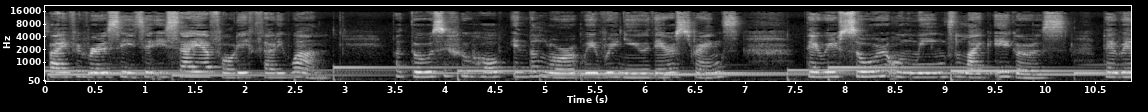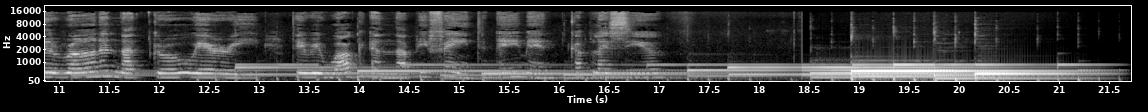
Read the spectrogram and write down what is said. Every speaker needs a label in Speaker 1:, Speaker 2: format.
Speaker 1: Bible verse is Isaiah 40 31. But those who hope in the Lord will renew their strength. They will soar on wings like eagles. They will run and not grow weary.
